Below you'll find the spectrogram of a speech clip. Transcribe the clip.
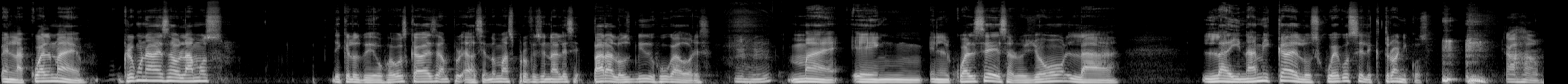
en la cual, mae, creo que una vez hablamos de que los videojuegos cada vez se van haciendo más profesionales para los videojugadores. Mae, en, en el cual se desarrolló la, la dinámica de los juegos electrónicos. Ajá.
